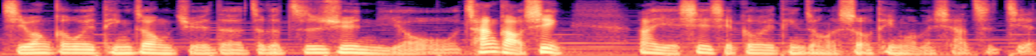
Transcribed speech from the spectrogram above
希望各位听众觉得这个资讯有参考性。那也谢谢各位听众的收听，我们下次见。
